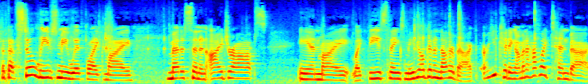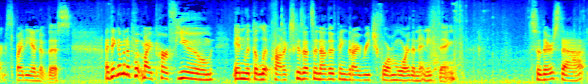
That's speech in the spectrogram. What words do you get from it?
But that still leaves me with like my medicine and eye drops and my, like these things. Maybe I'll get another bag. Are you kidding? I'm to have like 10 bags by the end of this. I think I'm to put my perfume in with the lip products because that's another thing that I reach for more than anything. So there's that.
